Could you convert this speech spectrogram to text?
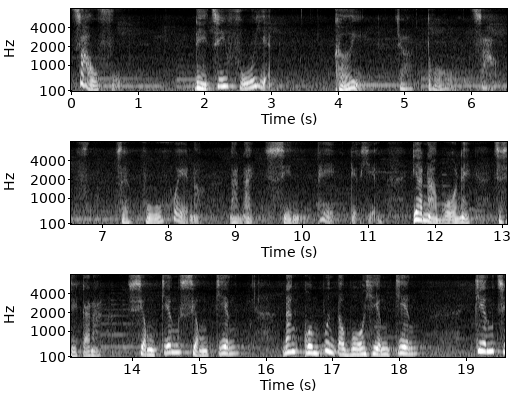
造福，累积福缘，可以就要多造福。所以福慧呢，拿来身体力行；要那无呢，就是干那上经上经，咱根本都无行经，经者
